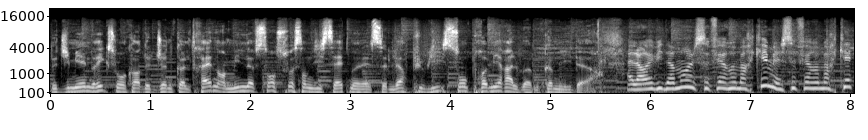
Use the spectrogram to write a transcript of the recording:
de Jimi Hendrix ou encore de John Coltrane. En 1977, Monette Sudler publie son premier album comme leader. Alors évidemment, elle se fait remarquer, mais elle se fait remarquer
